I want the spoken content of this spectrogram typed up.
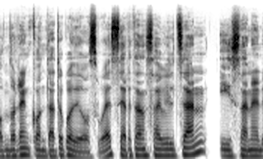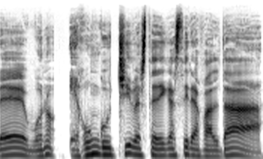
ondoren kontatuko diguzu, eh? Zertan zabiltzan, izan ere, bueno, egun gutxi besterik ez dira falta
